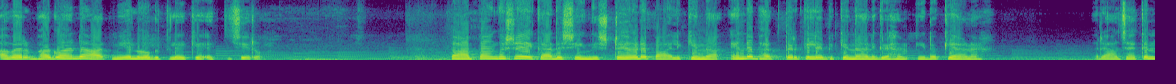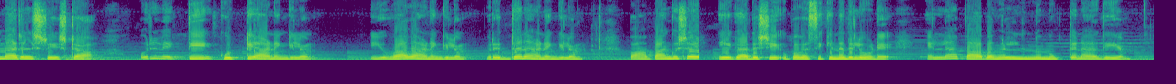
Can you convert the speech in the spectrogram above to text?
അവർ ഭഗവാന്റെ ആത്മീയ ലോകത്തിലേക്ക് എത്തിച്ചേരും. പാപ്പാങ്കുശ ഏകാദശി നിഷ്ഠയോടെ പാലിക്കുന്ന എന്റെ ഭക്തർക്ക് ലഭിക്കുന്ന അനുഗ്രഹം ഇതൊക്കെയാണ്. രാജാക്കന്മാരിൽ ശ്രേഷ്ഠ ഒരു വ്യക്തി കുട്ടിയാണെങ്കിലും യുവാവാണെങ്കിലും വൃദ്ധനാണെങ്കിലും പാപ്പാങ്കുഷ ഏകാദശി ഉപവസിക്കുന്നതിലൂടെ എല്ലാ പാപങ്ങളിൽ നിന്നും മുക്തനാകുകയും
